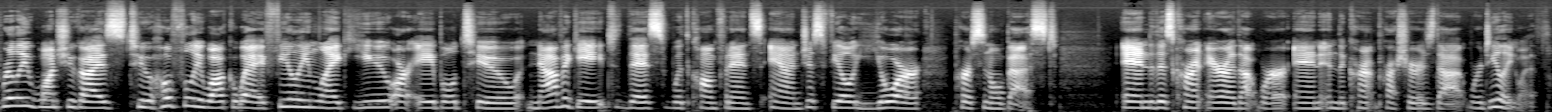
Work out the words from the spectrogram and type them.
really want you guys to hopefully walk away feeling like you are able to navigate this with confidence and just feel your personal best in this current era that we're in and the current pressures that we're dealing with.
